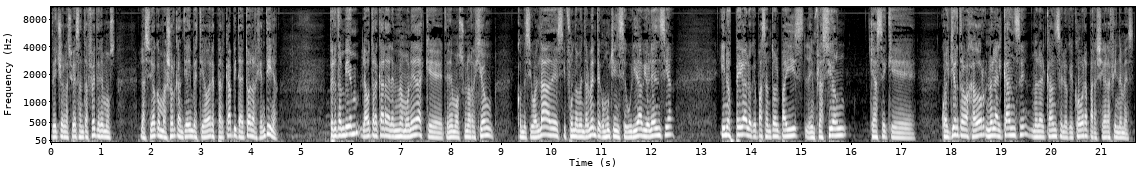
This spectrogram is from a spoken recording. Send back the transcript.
De hecho, en la ciudad de Santa Fe tenemos la ciudad con mayor cantidad de investigadores per cápita de toda la Argentina. Pero también la otra cara de la misma moneda es que tenemos una región con desigualdades y fundamentalmente con mucha inseguridad, violencia, y nos pega lo que pasa en todo el país, la inflación, que hace que cualquier trabajador no le alcance, no le alcance lo que cobra para llegar a fin de mes.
